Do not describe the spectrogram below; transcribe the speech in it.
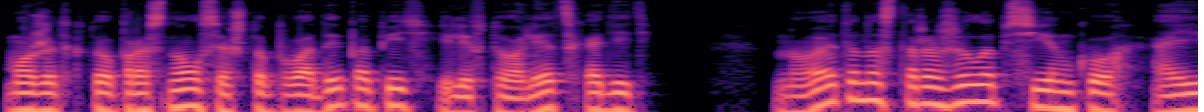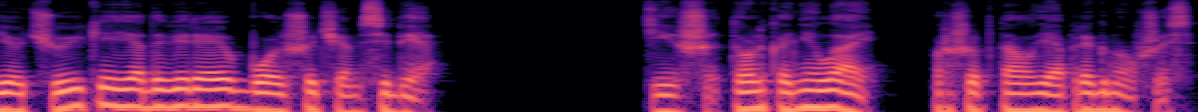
Может, кто проснулся, чтобы воды попить или в туалет сходить. Но это насторожило псинку, а ее чуйке я доверяю больше, чем себе. «Тише, только не лай», – прошептал я, пригнувшись.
